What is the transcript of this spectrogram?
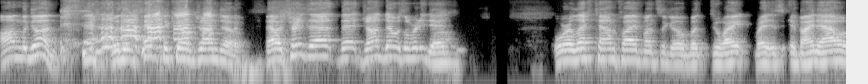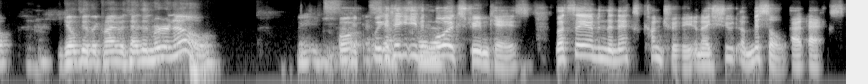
on the gun with intent to kill John Doe. Now it turns out that John Doe is already dead or left town five months ago. But do I, right? Is, am I now guilty of the crime of attempted murder? No. It's- Or I guess we can take an even more extreme case. Let's say I'm in the next country and I shoot a missile at X,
